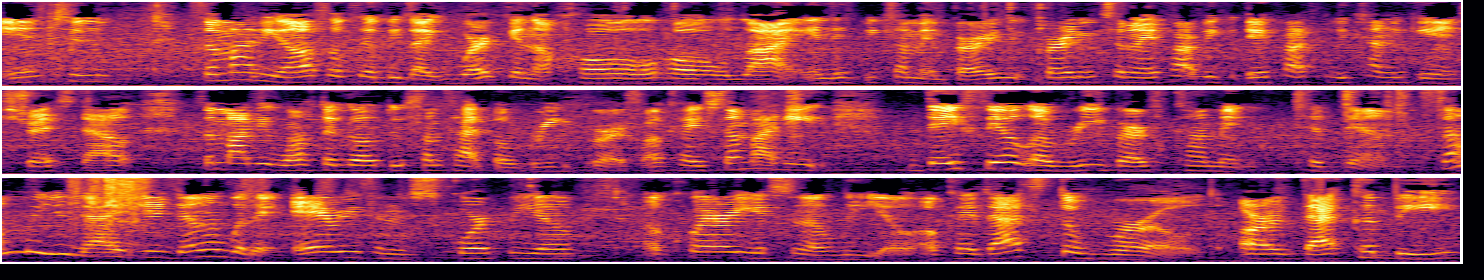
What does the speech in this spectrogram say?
into somebody also could be like working a whole whole lot and it's becoming bur- burdensome they probably they possibly kind of getting stressed out. Somebody wants to go through some type of rebirth okay? Somebody they feel a rebirth coming to them. Some of you guys you're dealing with an aries and a scorpio aquarius and a leo okay? That's the world. Or that could be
